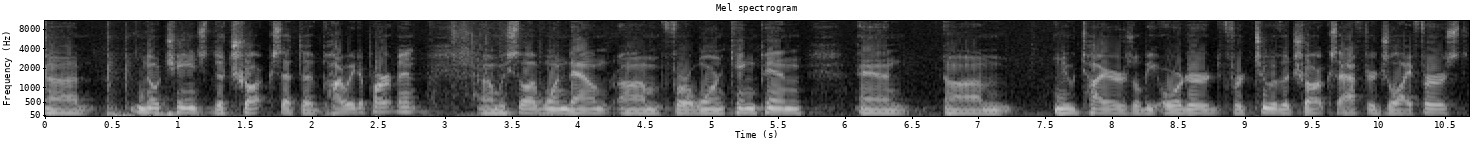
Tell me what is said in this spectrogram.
Uh, No change to the trucks at the highway department. Uh, We still have one down um, for a Warren Kingpin, and um, new tires will be ordered for two of the trucks after July 1st.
